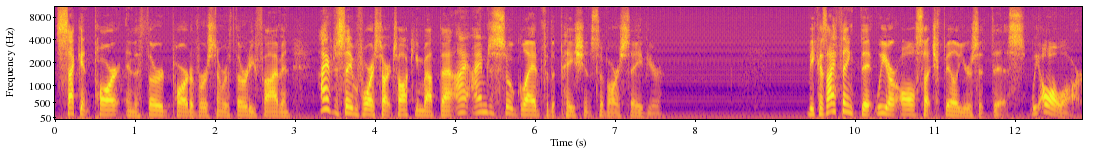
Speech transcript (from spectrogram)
second part and the third part of verse number 35. And I have to say before I start talking about that, I, I'm just so glad for the patience of our Savior. Because I think that we are all such failures at this. We all are.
